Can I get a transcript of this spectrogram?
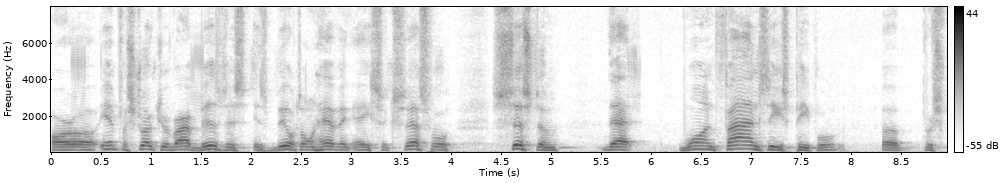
or uh, infrastructure of our business is built on having a successful system that one finds these people, uh, pers-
